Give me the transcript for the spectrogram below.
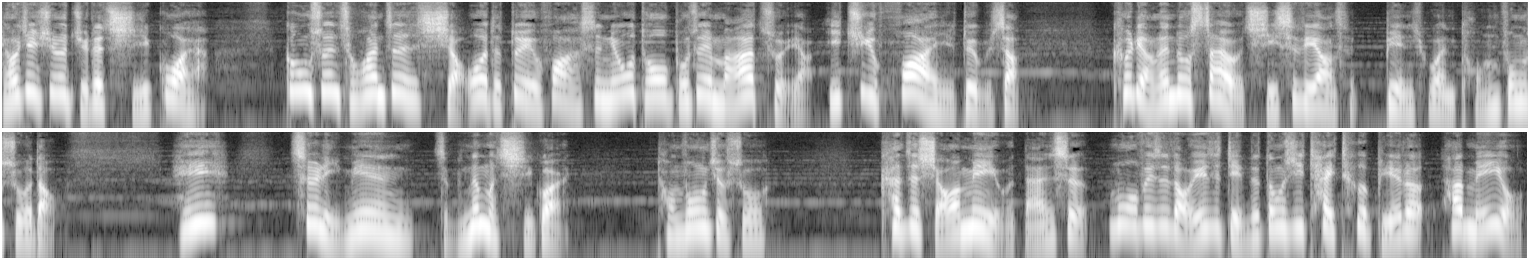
姚建勋觉得奇怪啊，公孙仇和这小二的对话是牛头不对马嘴啊，一句话也对不上。可两人都煞有其事的样子，便问童风说道：“嘿，这里面怎么那么奇怪？”童风就说。看这小二面有难色，莫非是老爷子点的东西太特别了？他没有，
